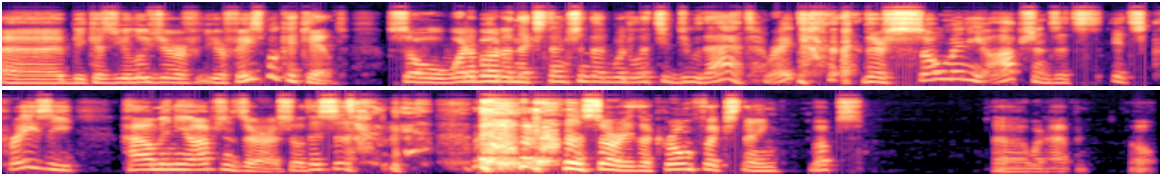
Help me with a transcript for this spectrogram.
Uh, because you lose your your Facebook account. So what about an extension that would let you do that right? There's so many options. It's it's crazy how many options there are. So this is sorry the Chromeflix thing. Whoops. Uh, what happened? Oh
